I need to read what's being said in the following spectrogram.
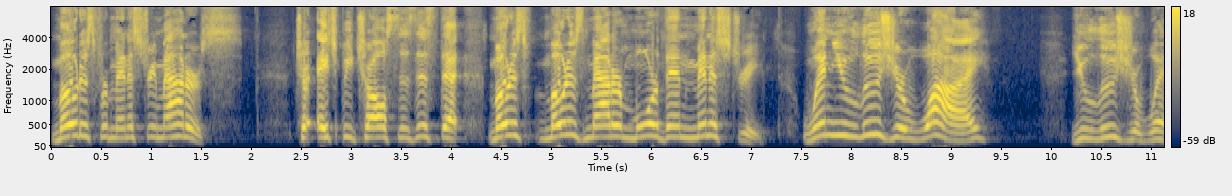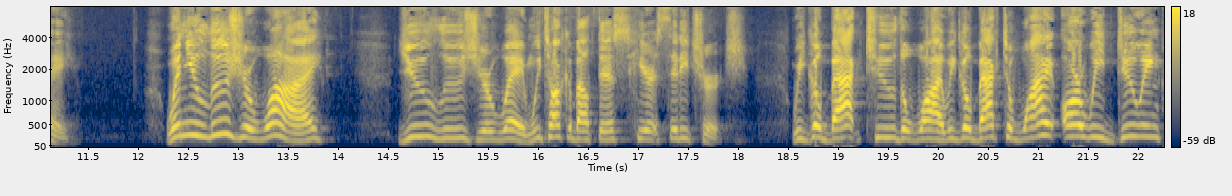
Motives for ministry matters. H.B. Charles says this that motives, motives matter more than ministry. When you lose your why, you lose your way. When you lose your why, you lose your way. And we talk about this here at City Church. We go back to the why. We go back to why are we doing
